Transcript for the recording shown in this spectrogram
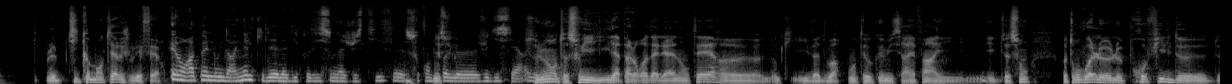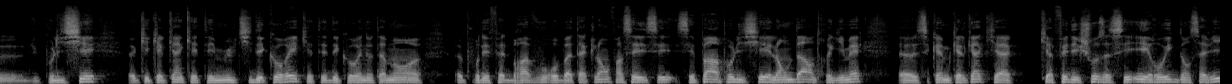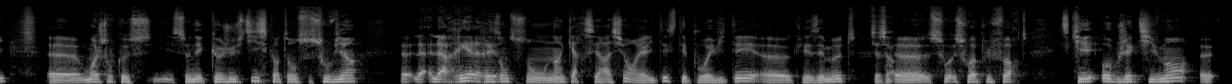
le petit commentaire que je voulais faire. Et on rappelle, Louis Daniel, qu'il est à la disposition de la justice euh, sous contrôle euh, judiciaire. Absolument. De toute façon, il n'a pas le droit d'aller à Nanterre, euh, donc il va devoir pointer au commissariat. Enfin, de toute façon, quand on voit le, profil de, du policier, qui est quelqu'un qui a été multidécoré, qui a été décoré notamment pour des faits de bravoure au Bataclan. Enfin, c'est pas un policier lambda entre guillemets. c'est quand même quelqu'un qui a qui a fait des choses assez héroïques dans sa vie. moi, je trouve que ce n'est que justice quand on se souvient euh, la, réelle raison de son incarcération, en réalité, c'était pour éviter euh, que les émeutes euh, soient, plus fortes ce qui est objectivement euh,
